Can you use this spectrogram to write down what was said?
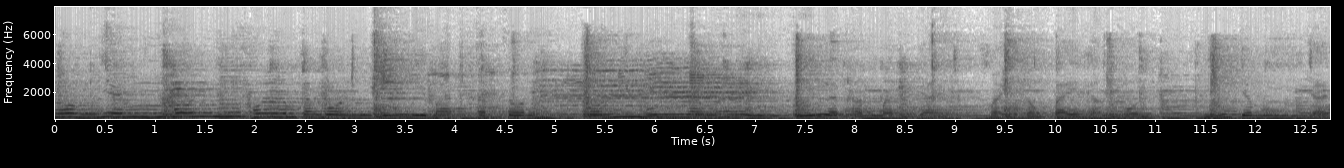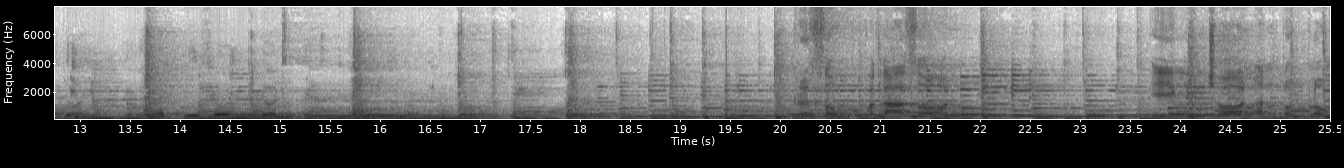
ร่มเย็นพ้นความกังวลถึงวิบัติขัดสนผลบุญนำให้ศีลธรรมมั่นใจ ไม่ต้องไปกังวล ถึงจะมีจะจนเกิดกุศลดลใจพระสงฆ์พกาสอนอีกคุณชรอันปลดปลง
